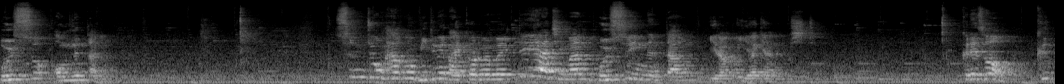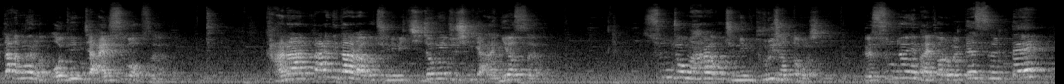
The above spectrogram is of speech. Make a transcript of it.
볼 수 없는 땅입니다. 순종하고 믿음의 발걸음을 떼야지만 볼 수 있는 땅이라고 이야기하는 것이죠. 그래서 그 땅은 어딘지 알 수가 없어요. 가나안 땅이다라고 주님이 지정해 주신 게 아니었어요. 순종하라고 주님 부르셨던 것입니다. 그래서 순종의 발걸음을 뗐을 때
